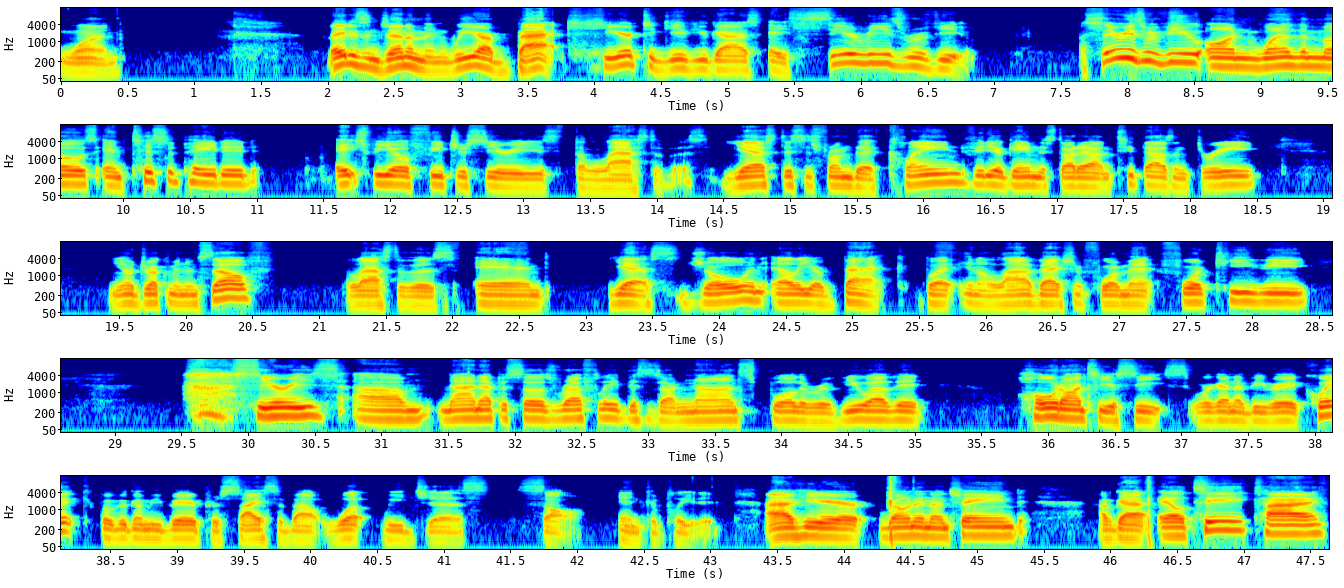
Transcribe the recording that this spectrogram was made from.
one. Ladies and gentlemen, we are back here to give you guys a series review. A series review on one of the most anticipated HBO feature series, The Last of Us. Yes, this is from the acclaimed video game that started out in 2003. Neil Druckmann himself, The Last of Us. And yes, Joel and Ellie are back, but in a live action format for TV series, um, nine episodes roughly. This is our non spoiler review of it. Hold on to your seats. We're going to be very quick, but we're going to be very precise about what we just saw and completed. I have here Ronin Unchained. I've got LT, Ty.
